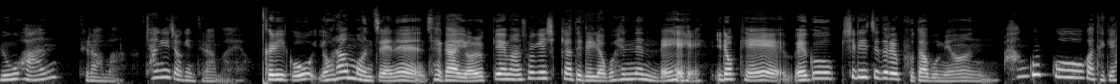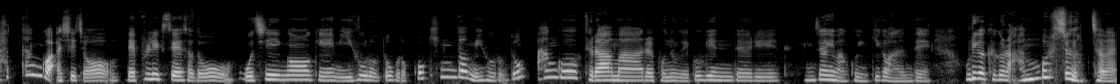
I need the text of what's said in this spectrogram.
묘한 드라마, 창의적인 드라마예요. 그리고 열한 번째는 제가 10개만 소개시켜 드리려고 했는데 이렇게 외국 시리즈들을 보다 보면 한국 거가 되게 핫한 거 아시죠? 넷플릭스에서도 오징어 게임 이후로도 그렇고 킹덤 이후로도 한국 드라마를 보는 외국인들이 굉장히 많고 인기가 많은데 우리가 그걸 안 볼 수는 없잖아요.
